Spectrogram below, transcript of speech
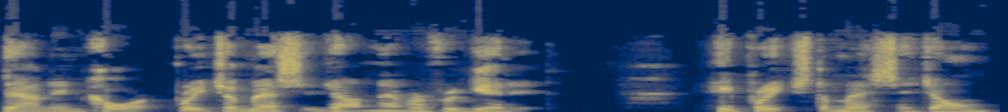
down in court preach a message. I'll never forget it. He preached a message on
